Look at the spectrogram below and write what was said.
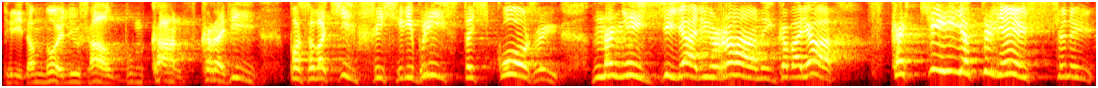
Передо мной лежал Дункан в крови, позолотивший серебристость кожи. На ней зияли раны, говоря, в какие трещины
